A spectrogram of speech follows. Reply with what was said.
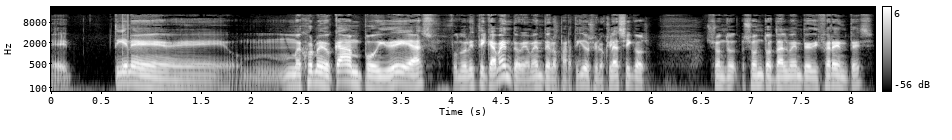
Eh, tiene eh, un mejor mediocampo, ideas, futbolísticamente, obviamente los partidos y los clásicos son, son totalmente diferentes.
